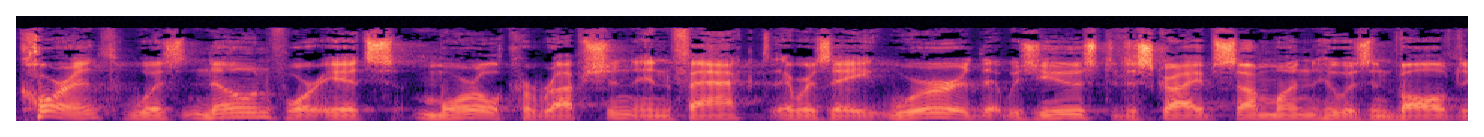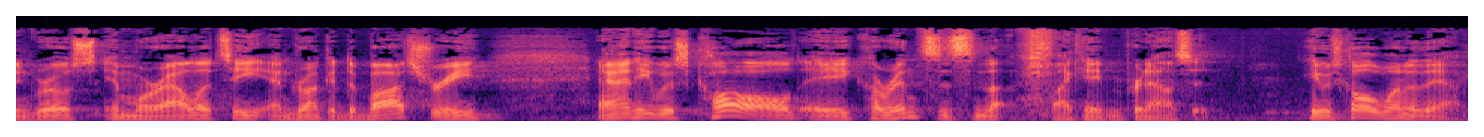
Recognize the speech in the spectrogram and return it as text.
Corinth was known for its moral corruption. In fact, there was a word that was used to describe someone who was involved in gross immorality and drunken debauchery, and he was called a Corinthians. I can't even pronounce it. He was called one of them.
